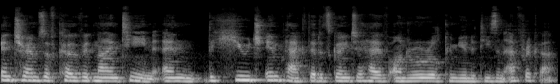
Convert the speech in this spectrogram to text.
in terms of COVID 19 and the huge impact that it's going to have on rural communities in Africa,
